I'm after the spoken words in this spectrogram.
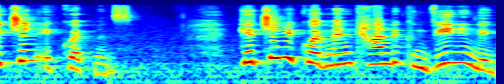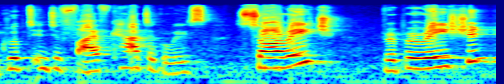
Kitchen equipments. Kitchen equipment can be conveniently grouped into five categories. Storage, preparation,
